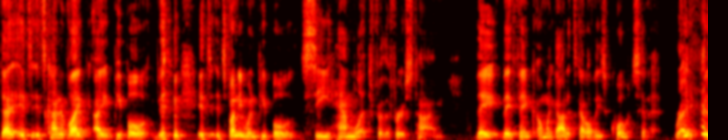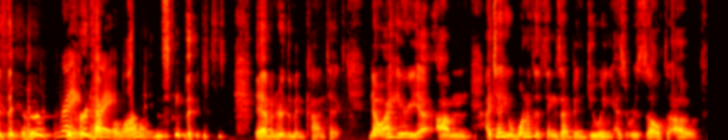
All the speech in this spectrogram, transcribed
That it's it's kind of like I people. it's it's funny when people see Hamlet for the first time. They they think, oh my God, it's got all these quotes in it, right? Because they've heard Right, they've heard half right. the lines. they, just, they haven't heard them in context. No, I hear you. Um, I tell you, one of the things I've been doing as a result of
